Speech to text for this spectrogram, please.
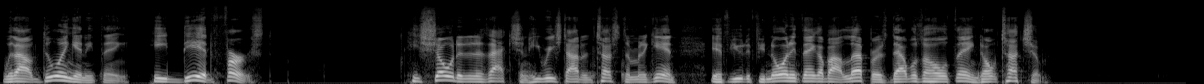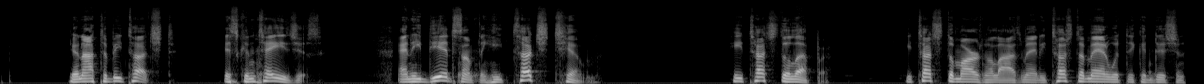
without doing anything. He did first. He showed it in his action. He reached out and touched him. And again, if you if you know anything about lepers, that was the whole thing. Don't touch them. You're not to be touched. It's contagious. And he did something. He touched him. He touched the leper. He touched the marginalized man. He touched the man with the condition.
